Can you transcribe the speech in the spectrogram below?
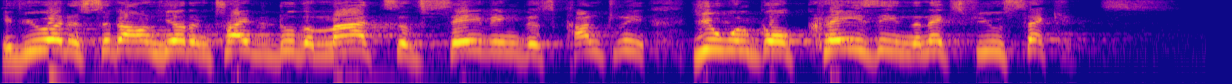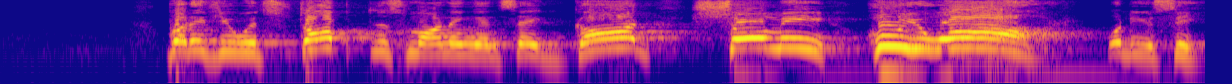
If you were to sit down here and try to do the maths of saving this country, you will go crazy in the next few seconds. But if you would stop this morning and say, God, show me who you are, what do you see?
